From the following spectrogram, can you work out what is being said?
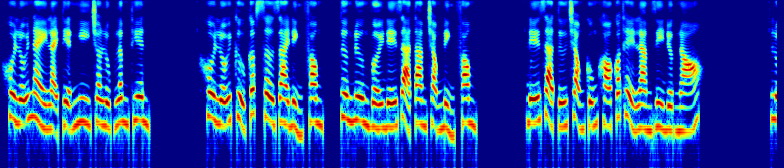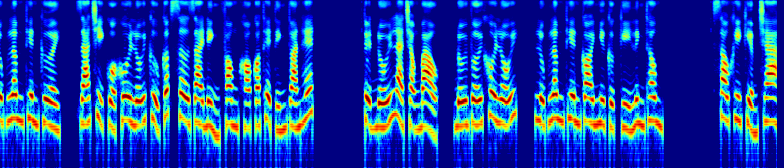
khôi lỗi này lại tiện nghi cho Lục Lâm Thiên. Khôi lỗi cửu cấp sơ giai đỉnh phong, tương đương với đế giả tam trọng đỉnh phong. Đế giả tứ trọng cũng khó có thể làm gì được nó. Lục Lâm Thiên cười, giá trị của khôi lỗi cửu cấp sơ giai đỉnh phong khó có thể tính toán hết. Tuyệt đối là trọng bảo, đối với khôi lỗi, Lục Lâm Thiên coi như cực kỳ linh thông. Sau khi kiểm tra,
